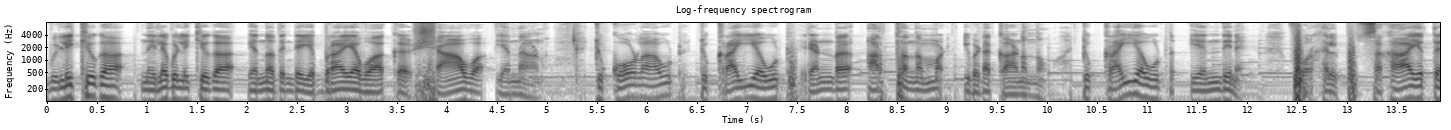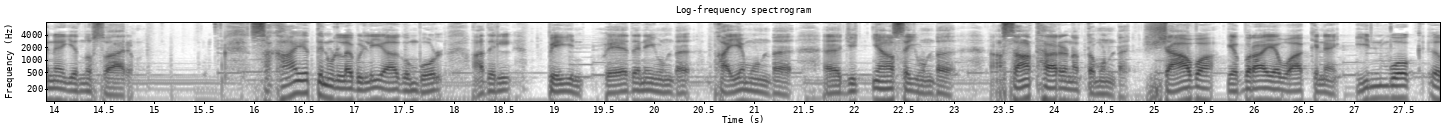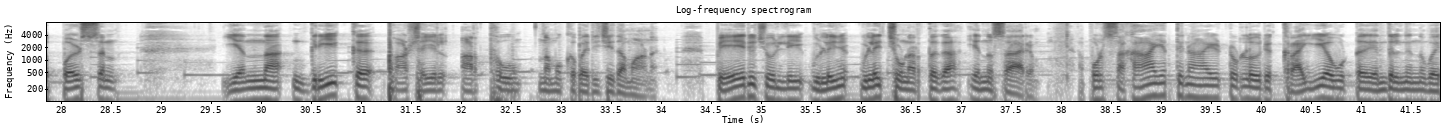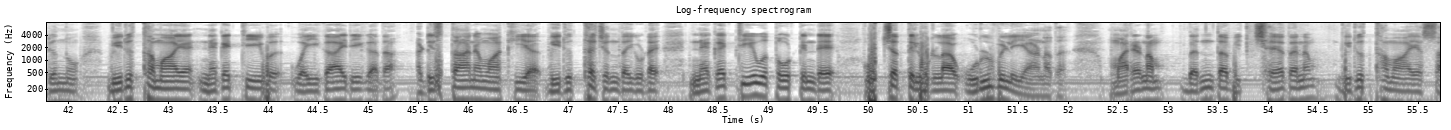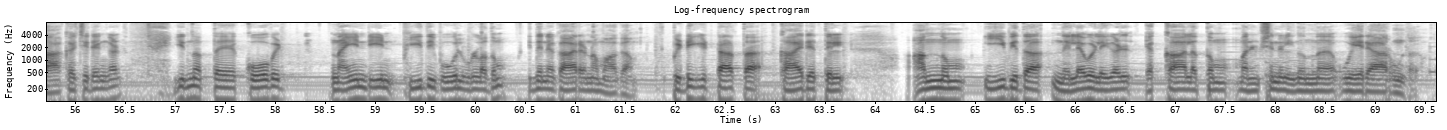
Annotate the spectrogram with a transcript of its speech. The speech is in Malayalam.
വിളിക്കുക നിലവിളിക്കുക എന്നതിന്റെ എബ്രായ വാക്ക് ഷാവ എന്നാണ്. To call out to cry out രണ്ട് അർത്ഥം നമ്മൾ ഇവിടെ കാണുന്നു. ടു ക്രൈ ഔട്ട് എന്തിന്? ഫോർ ഹെൽപ്പ് സഹായത്തിന് എന്നു സാരം. സഹായത്തിനുള്ള വിളിയാകുമ്പോൾ അതിൽ പെയിൻ വേദനയുണ്ട് ഭയമുണ്ട് ജിജ്ഞാസയുണ്ട് അസാധാരണത്വമുണ്ട്. ഷാവ എബ്രായ വാക്കിന് ഇൻവോക്ക് എ പേഴ്സൺ എന്ന ഗ്രീക്ക് ഭാഷയിൽ അർത്ഥവും നമുക്ക് പരിചിതമാണ്. പേരു ചൊല്ലി വിളി വിളിച്ചുണർത്തുക എന്ന് സാരം. അപ്പോൾ സഹായത്തിനായിട്ടുള്ള ഒരു ക്രൈ ഔട്ട് എന്തിൽ നിന്ന് വരുന്നു? വിരുദ്ധമായ നെഗറ്റീവ് വൈകാരികത അടിസ്ഥാനമാക്കിയ വിരുദ്ധ ചിന്തയുടെ നെഗറ്റീവ് തോട്ടിന്റെ ഉച്ചത്തിലുള്ള ഉൾവിളിയാണത്. മരണം ബന്ധവിച്ഛേദനം വിരുദ്ധമായ സാഹചര്യങ്ങൾ. ഇന്നത്തെ കോവിഡ് നയന്റീൻ ഭീതി പോലുള്ളതും ഇതിന് കാരണമാകാം. പിടികിട്ടാത്ത കാര്യത്തിൽ അന്നും ഈ വിധ നിലവിളികൾ എക്കാലത്തും മനുഷ്യനിൽ നിന്ന് ഉയരാറുണ്ട്.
